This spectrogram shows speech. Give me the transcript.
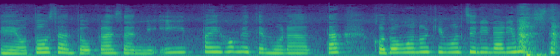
えー、お父さんとお母さんにいっぱい褒めてもらった子供の気持ちになりました。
